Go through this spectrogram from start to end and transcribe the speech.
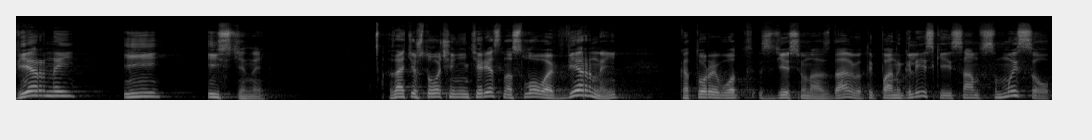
верный и истинный. Знаете, что очень интересно, слово «верный», который вот здесь у нас, да, вот и по-английски, и сам смысл,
